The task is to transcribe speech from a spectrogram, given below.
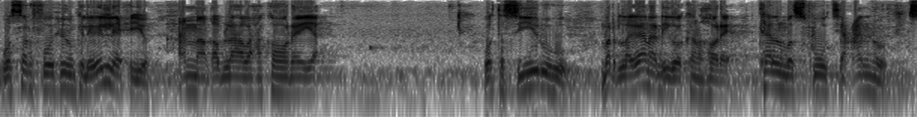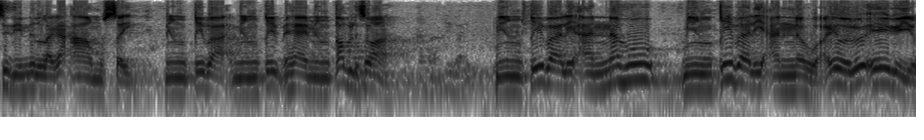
wa sarfuhu xukunka laga leexiyo camaa qablaha waxa ka horreeya. Wa tasyiiruhu mar lagana dhigo kan hore kalmaskuuti canhu sidii mid laga aamusay min qabli sooma min qibali annahu min qibali annahu ayadoo loo eegayo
